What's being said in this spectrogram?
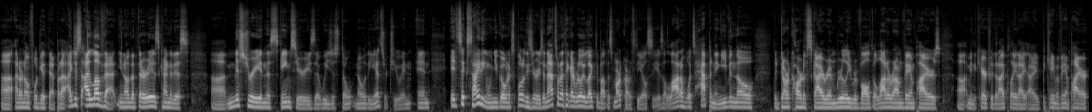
uh, I don't know if we'll get that. But I, I, just, I love that, you know, that there is kind of this uh, mystery in this game series that we just don't know the answer to. And and it's exciting when you go and explore these areas. And that's what I think I really liked about this Markarth DLC is a lot of what's happening, even though the Dark Heart of Skyrim really revolved a lot around vampires. Uh, I mean, the character that I played, I, I became a vampire,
